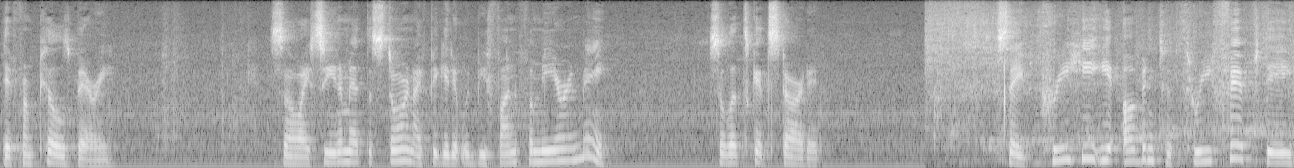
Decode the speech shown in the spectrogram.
They're from Pillsbury. So I seen them at the store and I figured it would be fun for Mia and me. So let's get started. Say preheat your oven to 350.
